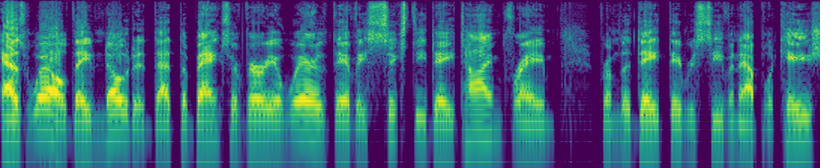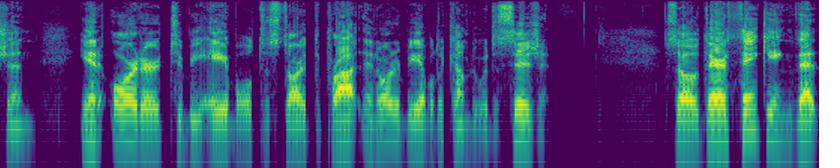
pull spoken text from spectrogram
As well, they've noted that the banks are very aware that they have a 60-day time frame from the date they receive an application in order to be able to start the pro in order to be able to come to a decision. So they're thinking that,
